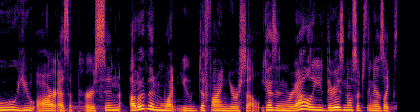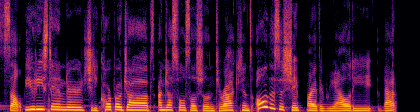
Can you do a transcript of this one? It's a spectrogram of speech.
who you are as a person other than what you define yourself. Because in reality, there is no such thing as like self. Beauty standards, shitty corpo jobs, unjustful social interactions, all this is shaped by the reality that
